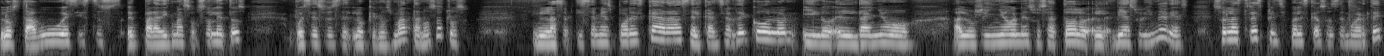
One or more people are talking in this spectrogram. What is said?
los tabúes y estos eh, paradigmas obsoletos, pues eso es lo que nos mata a nosotros. Las septicemias por escaras, el cáncer de colon y lo, el daño a los riñones, o sea, todo las vías urinarias. Son las tres principales causas de muerte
